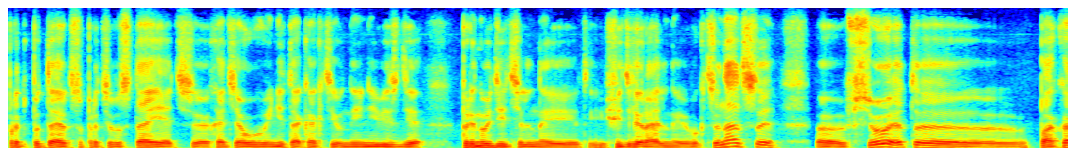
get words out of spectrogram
пытаются противостоять, э, хотя, увы, не так активно и не везде, принудительной этой федеральной вакцинации, э, все это пока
